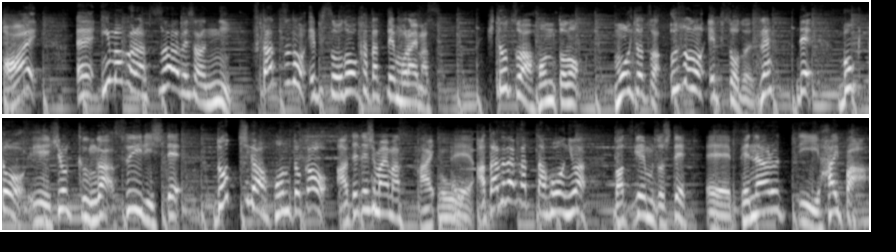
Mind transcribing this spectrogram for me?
はい、えー今から諏訪部さんに2つのエピソードを語ってもらいます。1つは本当のもう1つは嘘のエピソードですね。で僕と、えー、ひろきくんが推理してどっちが本当かを当ててしまいます、はい。えー当たらなかった方には罰ゲームとして、えーペナルティーハイパ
